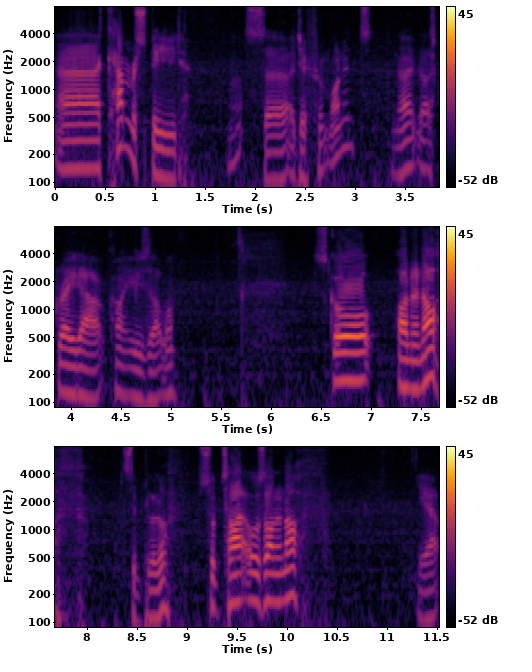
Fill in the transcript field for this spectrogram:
Uh, camera speed. That's uh, a different one. No, that's greyed out. Can't use that one. Score on and off. Simple enough. Subtitles on and off. Yeah.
